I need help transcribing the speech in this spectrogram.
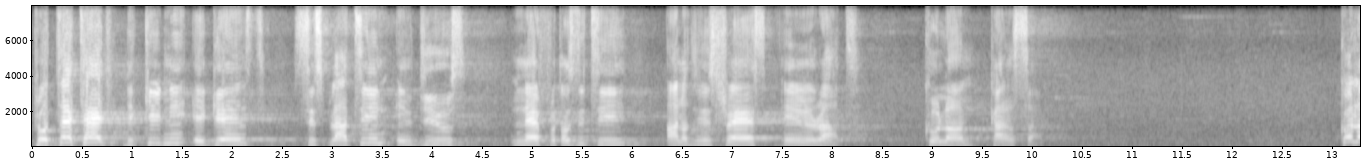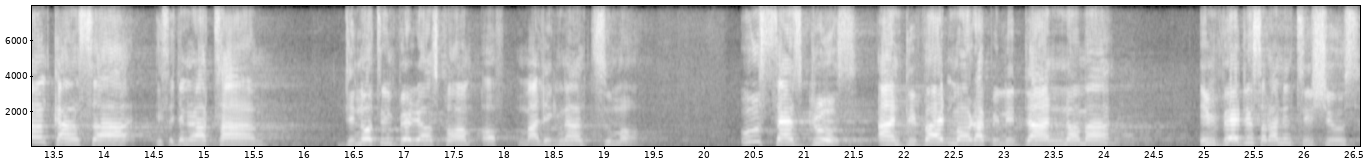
protected the kidney against cisplatin-induced nephrotoxicity and oxidative stress in rat, colon cancer. Colon cancer is a general term denoting various forms of malignant tumor whose cells grows and divide more rapidly than normal, invading surrounding tissues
